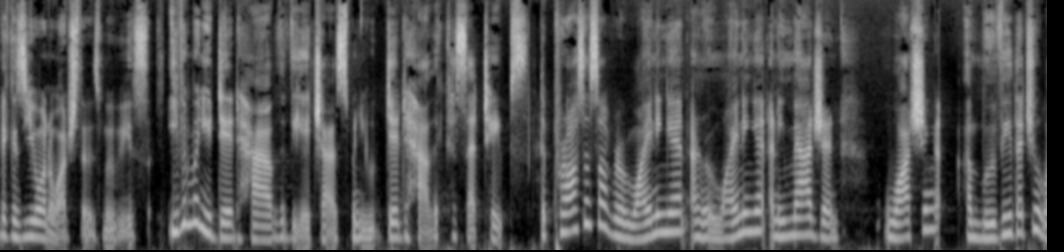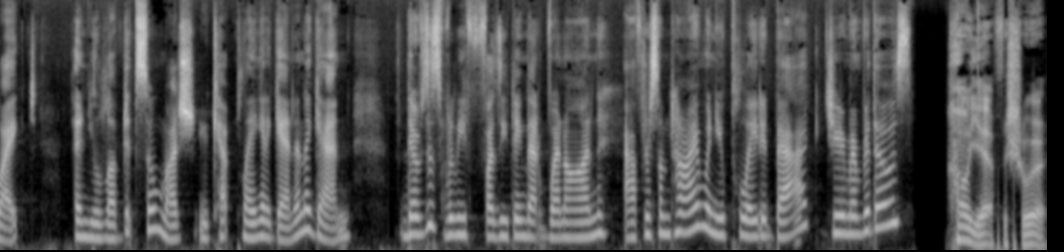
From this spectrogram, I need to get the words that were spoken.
because you want to watch those movies. Even when you did have the VHS, when you did have the cassette tapes, the process of rewinding it and rewinding it, and imagine watching a movie that you liked and you loved it so much, you kept playing it again and again there was this really fuzzy thing that went on after some time when you played it back. Do you remember those? Oh yeah, for sure.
